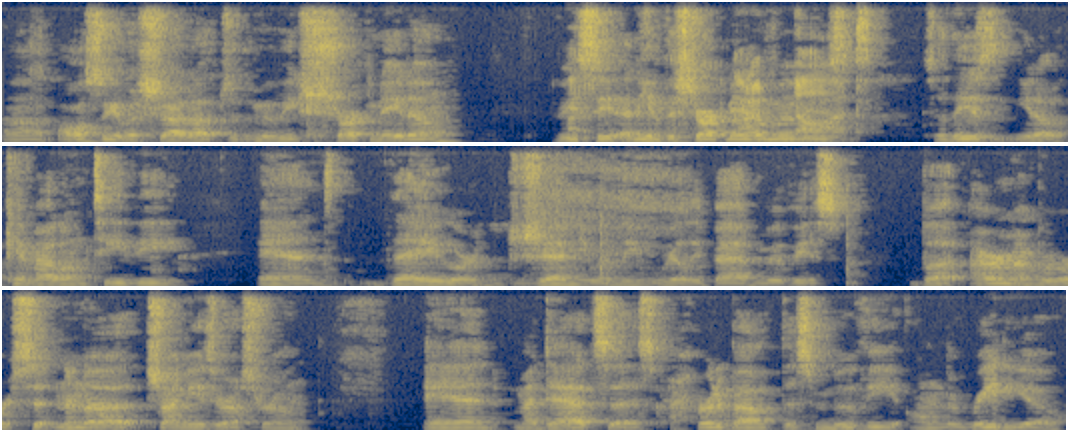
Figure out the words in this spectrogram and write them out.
Um, also, give a shout out to the movie Sharknado. Have you seen any of the Sharknado movies? not. So these, you know, came out on TV, and they were genuinely really bad movies. But I remember we're sitting in a Chinese restaurant, and my dad says, "I heard about this movie on the radio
